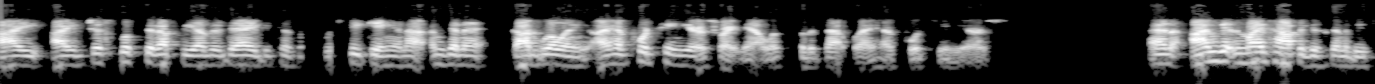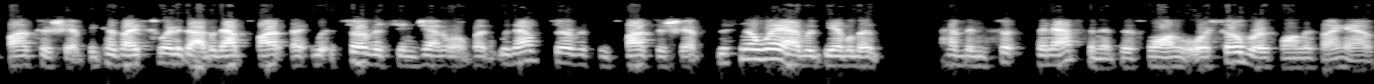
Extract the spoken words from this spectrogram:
I I just looked it up the other day because we're speaking, and I, I'm gonna, God willing, I have 14 years right now. Let's put it that way. I have 14 years, and I'm getting my topic is going to be sponsorship because I swear to God, without uh, service in general, but without service and sponsorship, there's no way I would be able to have been been abstinent this long or sober as long as I have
